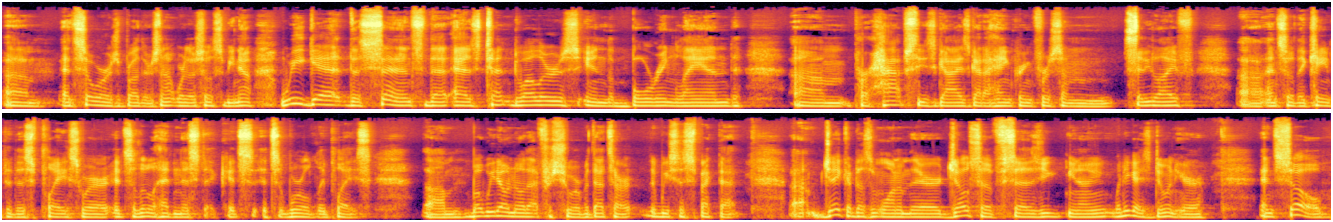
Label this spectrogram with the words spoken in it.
Um, and so are his brothers, not where they're supposed to be. Now, we get the sense that as tent dwellers in the boring land, um, perhaps these guys got a hankering for some city life, uh, and so they came to this place where it's a little hedonistic. It's it's a worldly place, um, but we don't know that for sure. But that's our we suspect that. Um, Jacob doesn't want him there. Joseph says, "You you know what are you guys doing here?" And so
